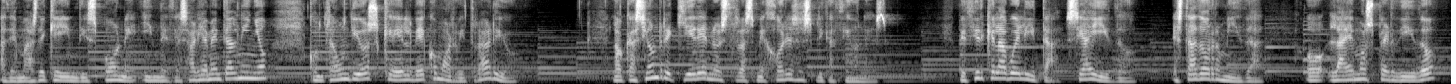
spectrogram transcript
además de que indispone innecesariamente al niño contra un Dios que él ve como arbitrario. La ocasión requiere nuestras mejores explicaciones. Decir que la abuelita se ha ido, está dormida o la hemos perdido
